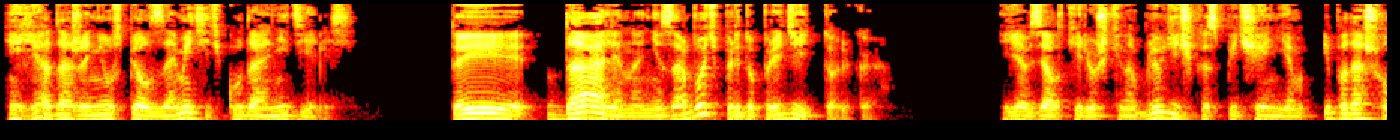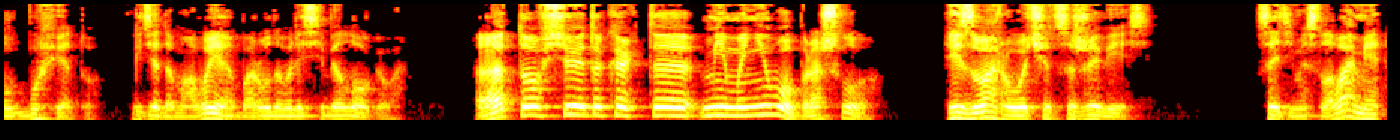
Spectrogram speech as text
Я даже не успел заметить, куда они делись. Ты Далина не забудь предупредить только. Я взял Кирюшкина блюдечко с печеньем и подошел к буфету, где домовые оборудовали себе логово. А то все это как-то мимо него прошло. Изворочится же весь. С этими словами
